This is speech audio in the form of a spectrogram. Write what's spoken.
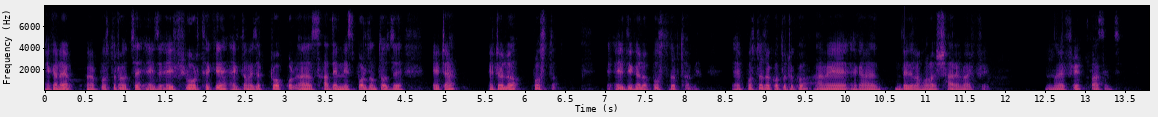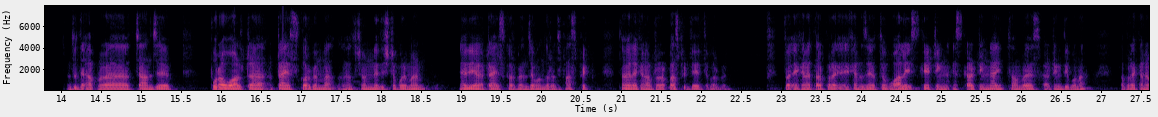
এখানে আ হচ্ছে এই যে এই ফ্লোর থেকে একদম এই যে টপ ছাদের নিচ পর্যন্ত যে এটা, এটা হলো প্রস্থ। এইদিকে হলো প্রস্থ ধরতে হবে। এই প্রস্থটা কতটুকু? আমি এখানে দিয়ে দিলাম হলো ৯.৫ ফিট। নয় ফিট পাঁচ ইঞ্চি। যদি আপনারা চান যে পুরা ওয়ালটা টাইলস করবেন না, নির্দিষ্ট পরিমাণ এরিয়া টাইলস করবেন যেমন ধরেন পাঁচ ফিট, তাহলে এখানে আপনারা পাঁচ ফিট দিয়ে দিতে পারবেন। তো এখানে তারপরে এখানে যেহেতু ওয়ালে স্কেটিং স্কার্টিং নাই, তো আমরা স্কার্টিং দিব না। তারপরে এখানে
